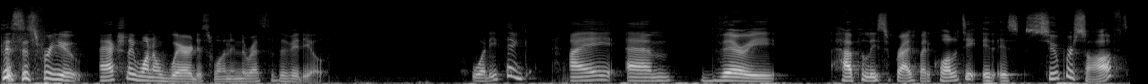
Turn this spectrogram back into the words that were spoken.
this is for you. I actually want to wear this one in the rest of the video. What do you think? I am very happily surprised by the quality. It is super soft.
